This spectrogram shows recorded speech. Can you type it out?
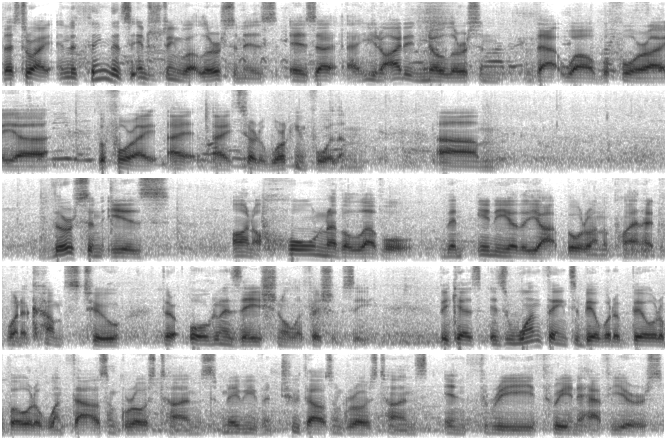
That's right. And the thing that's interesting about Lürssen is, is that, uh, you know, I didn't know Lürssen that well before I, uh, before I, I, I started working for them. Um, Lürssen is on a whole nother level than any other yacht boat on the planet when it comes to their organizational efficiency. Because it's one thing to be able to build a boat of 1,000 gross tons, maybe even 2,000 gross tons in three, three and a half years.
